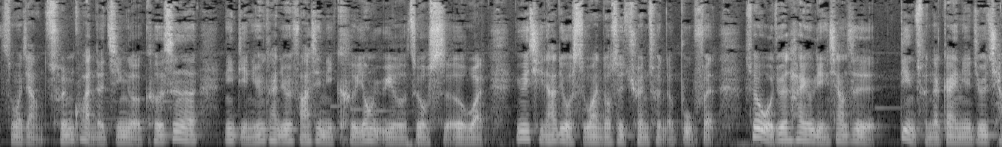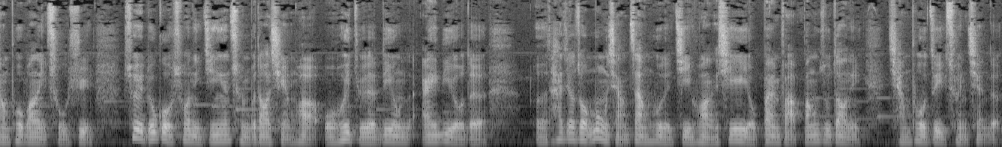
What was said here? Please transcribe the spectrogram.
怎么讲存款的金额。可是呢，你点进去看就会发现，你可用余额只有十二万，因为其他六十万都是全存的部分。所以我觉得它有点像是定存的概念，就是强迫帮你储蓄。所以如果说你今天存不到钱的话，我会觉得利用 iDeal 的。呃，它叫做梦想账户的计划，其实有办法帮助到你强迫自己存钱的。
